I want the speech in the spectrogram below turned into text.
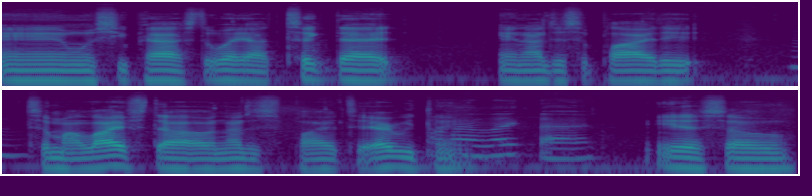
and when she passed away, I took that and I just applied it to my lifestyle, and I just applied it to everything. Oh, I like that. Yeah, so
